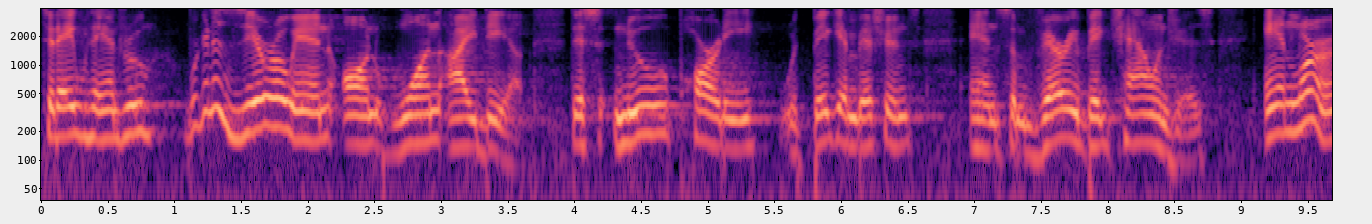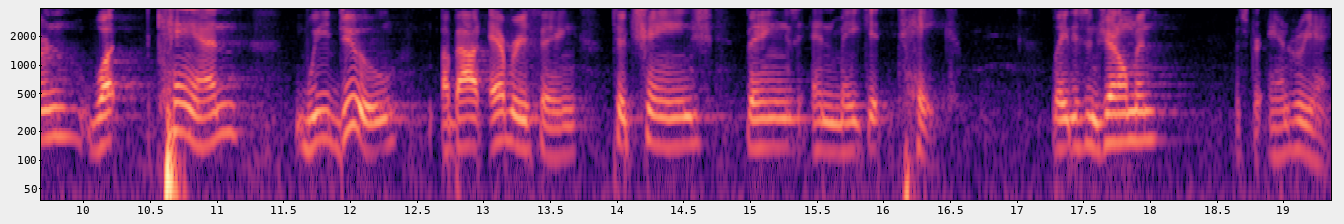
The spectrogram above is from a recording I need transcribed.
Today, with Andrew, we're going to zero in on one idea this new party with big ambitions and some very big challenges and learn what can we do about everything to change things and make it take. Ladies and gentlemen, Mr. Andrew Yang.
